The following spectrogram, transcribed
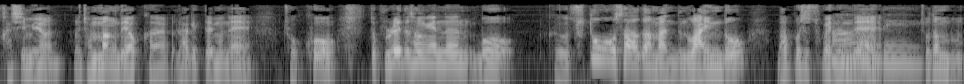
가시면 전망대 역할을 하기 때문에 좋고 또 블레드 성에는 뭐 그 수도사가 만든 와인도 맛보실 수가 있는데 아, 네. 저도 한번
